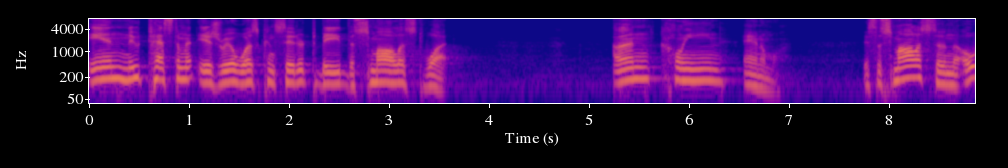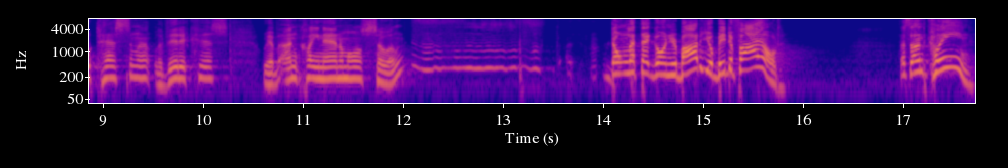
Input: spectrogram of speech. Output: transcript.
in New Testament Israel was considered to be the smallest what? Unclean animal. It's the smallest. So in the Old Testament, Leviticus, we have unclean animals. So don't let that go in your body, you'll be defiled. That's unclean.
